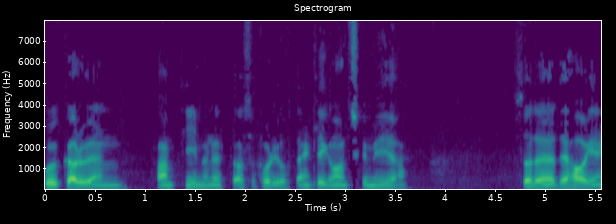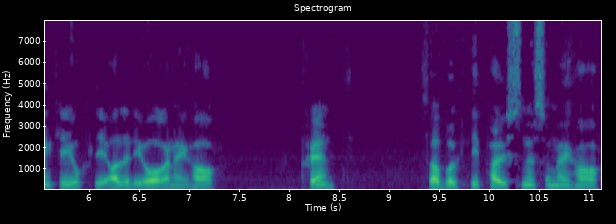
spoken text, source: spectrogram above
Bruker du en fem-ti minutter, så får du gjort egentlig ganske mye. Så det, det, har jeg egentlig gjort i alle de årene jeg har trent. Så har jeg brukt de pausene som jeg har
